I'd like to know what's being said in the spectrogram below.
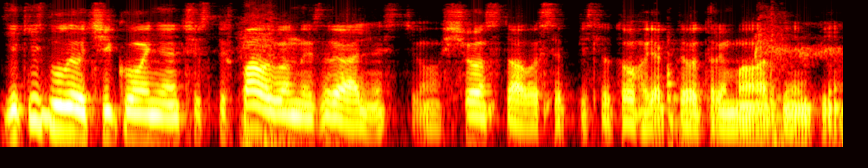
якісь були очікування, чи співпали вони з реальністю? Що сталося після того, як ти отримала PMP?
